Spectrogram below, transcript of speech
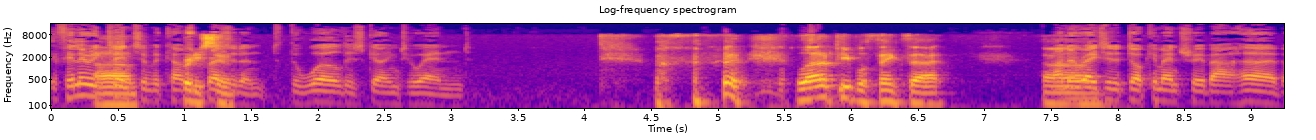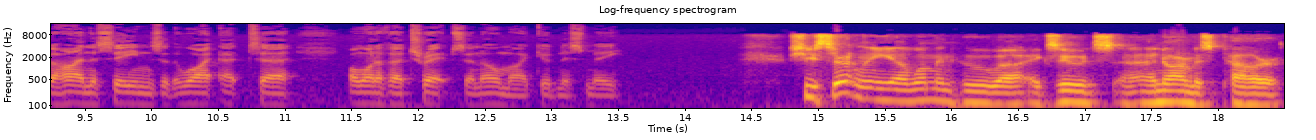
If Hillary um, Clinton becomes pretty soon. president, the world is going to end. a lot of people think that. I Um, narrated a documentary about her behind the scenes at the White at uh, on one of her trips, and oh my goodness me! she's certainly a woman who uh, exudes uh, enormous power,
